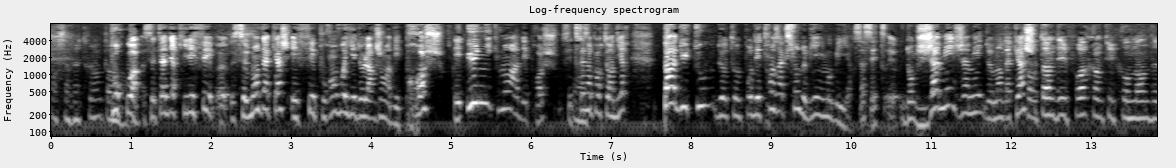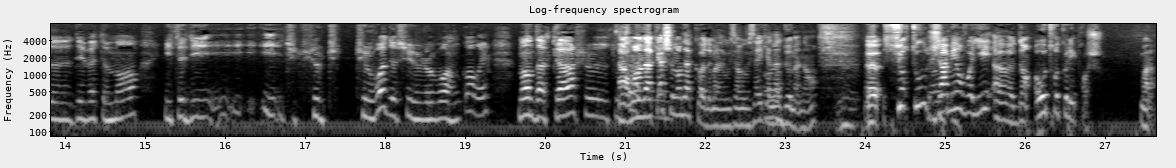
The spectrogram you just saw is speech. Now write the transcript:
Oh, ça fait très longtemps. Pourquoi? C'est-à-dire qu'il est fait, euh, ce mandat cash est fait pour envoyer de l'argent à des proches et uniquement à des proches. C'est très Ouais. important à dire. Pas du tout de, pour des transactions de biens immobiliers. Ça, c'est très- donc jamais, jamais de mandat cash. Pourtant, des fois, quand tu commandes euh, des vêtements, il te dit, il- il- tu, tu- tu- tu le vois dessus, je le vois encore, mandat cash, euh, tout Alors ça. mandat cash et mandat code, vous, vous savez qu'il y en a Ouais. deux maintenant. Euh, surtout, jamais envoyé euh, dans autre que les proches. Voilà.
